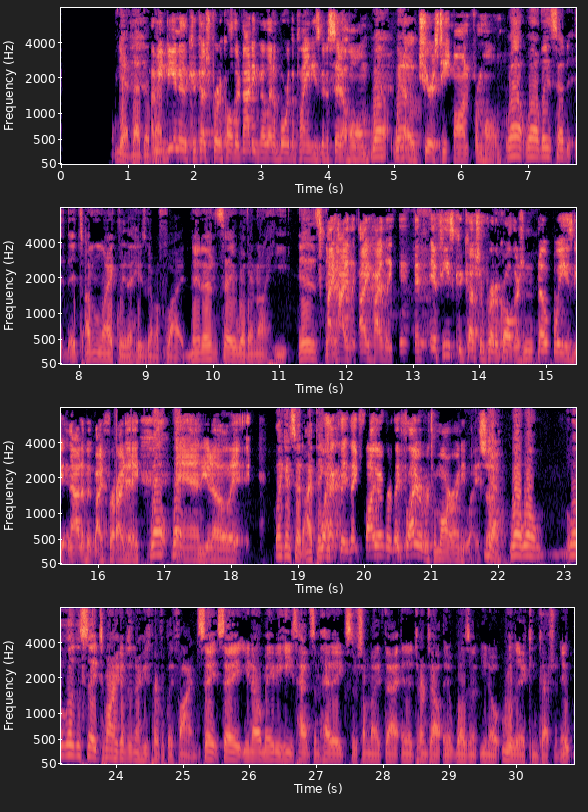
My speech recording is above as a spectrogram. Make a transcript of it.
yeah. That, that, I mean being in the concussion protocol, they're not even going to let him board the plane. He's going to sit at home, Well, well- you know, cheer his team on from home. well, well, they said it's unlikely that he's going to fly. They didn't say whether or not he is. I highly, I highly, if, if he's concussion protocol, there's no way he's getting out of it by Friday. Well, well- and you know, it, like I said, I think. well, heck, they, they fly over, they fly over tomorrow anyway. So Yeah. Well, well, let, let's just say tomorrow he comes in there, he's perfectly fine. Say, say, you know, maybe he's had some headaches or something like that, and it turns out it wasn't, you know, really a concussion. It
